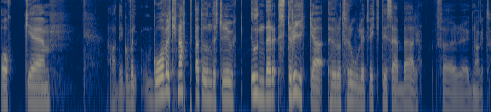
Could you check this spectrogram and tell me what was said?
Och eh, ja, det går väl, går väl knappt att understryka, understryka hur otroligt viktig Sebbe är för Gnaget.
